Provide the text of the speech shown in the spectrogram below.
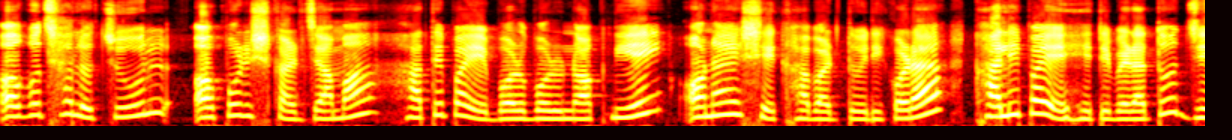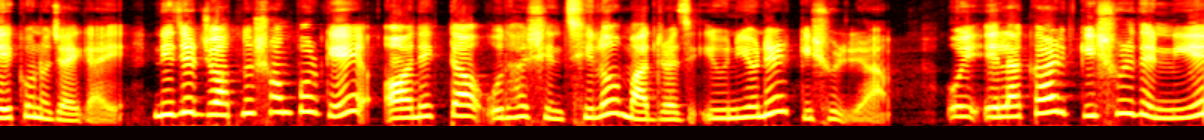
অগোছালো চুল, অপরিষ্কার জামা, হাতে পায়ে বড় বড় নখ নিয়েই অনায়াসে খাবার তৈরি করা, খালি পায়ে হেঁটে বেড়াতো যে কোনো জায়গায়। নিজের যত্ন সম্পর্কে অনেকটা উদাসীন ছিল মাদ্রাজ ইউনিয়নের কিশোরীরা। ওই এলাকার কিশোরীদের নিয়ে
